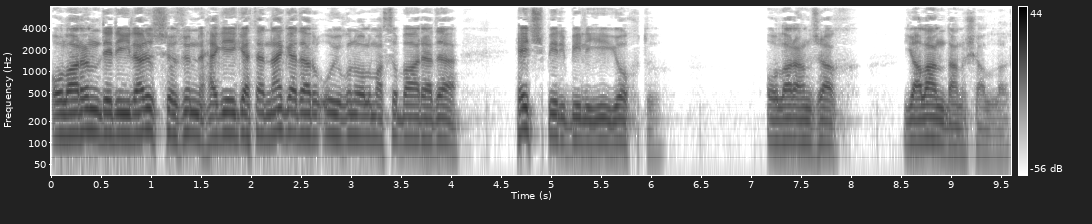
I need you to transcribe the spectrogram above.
Onların dedikləri sözün həqiqətə nə qədər uyğun olması barədə heç bir biliyi yoxdur. Onlar ancaq yalan danışarlar.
